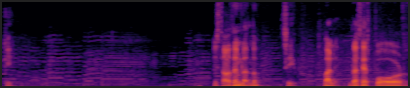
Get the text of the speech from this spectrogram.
¿Qué? ¿Estaba temblando? Sí. Vale, gracias por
